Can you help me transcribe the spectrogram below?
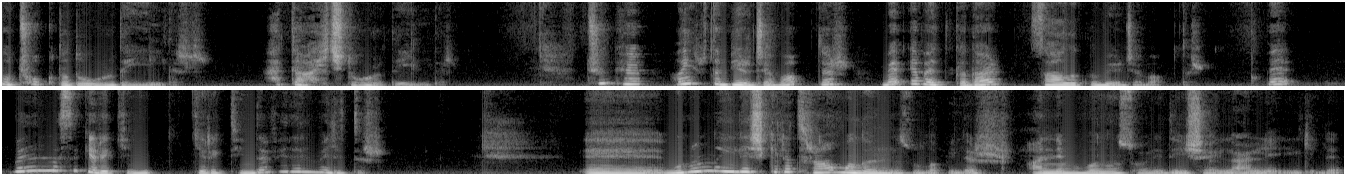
bu çok da doğru değildir. Hatta hiç doğru değildir. Çünkü hayır da bir cevaptır ve evet kadar sağlıklı bir cevaptır. Ve verilmesi gerektiğinde verilmelidir. Ee, bununla ilişkili travmalarınız olabilir. Anne babanın söylediği şeylerle ilgili.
